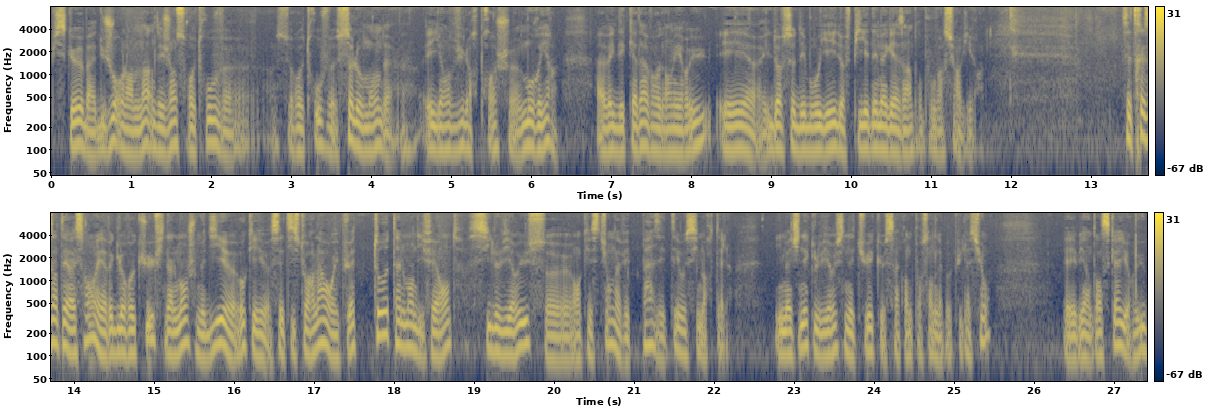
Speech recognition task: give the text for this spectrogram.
puisque bah, du jour au lendemain, des gens se retrouvent, euh, se retrouvent seuls au monde, ayant vu leurs proches mourir, avec des cadavres dans les rues et euh, ils doivent se débrouiller, ils doivent piller des magasins pour pouvoir survivre. C'est très intéressant et avec le recul finalement je me dis euh, ok cette histoire-là aurait pu être totalement différente si le virus euh, en question n'avait pas été aussi mortel. Imaginez que le virus n'ait tué que 50% de la population. Eh bien dans ce cas il y aurait eu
